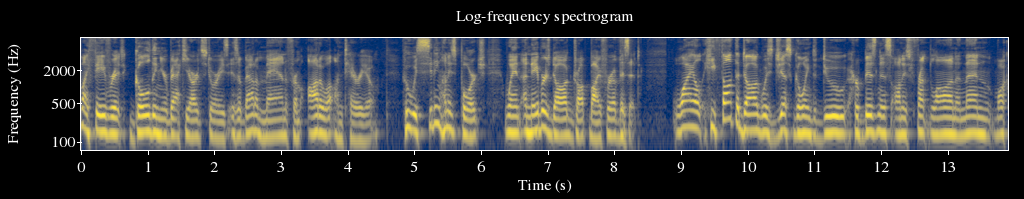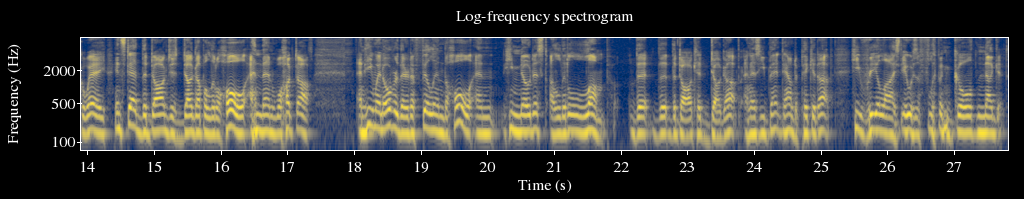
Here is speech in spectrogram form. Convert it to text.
Of my favorite gold in your backyard stories is about a man from Ottawa, Ontario, who was sitting on his porch when a neighbor's dog dropped by for a visit. While he thought the dog was just going to do her business on his front lawn and then walk away, instead, the dog just dug up a little hole and then walked off. And he went over there to fill in the hole and he noticed a little lump that the, the dog had dug up. And as he bent down to pick it up, he realized it was a flippin' gold nugget.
